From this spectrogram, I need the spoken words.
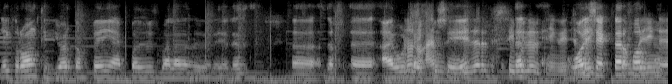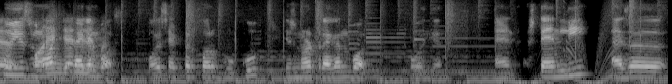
like wrong thing. You are comparing Apple with Balala. Uh, the uh, I would No, no, like I'm. to say these are the similar things. Voice like actor for Goku uh, is not Dragon Ball. Voice actor for Goku is not Dragon Ball over here. And Stan Lee as a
